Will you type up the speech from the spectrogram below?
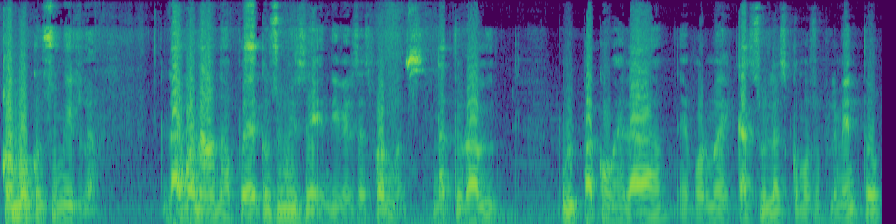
¿Cómo consumirla? La guanábana puede consumirse en diversas formas, natural, pulpa congelada, en forma de cápsulas como suplemento,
